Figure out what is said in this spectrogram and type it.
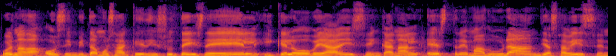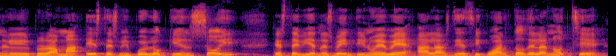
Pues nada, os invitamos a que disfrutéis de él y que lo veáis en Canal Extremadura, ya sabéis, en el programa Este es mi pueblo, ¿quién soy? Este viernes 29 a las 10 y cuarto de la noche.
